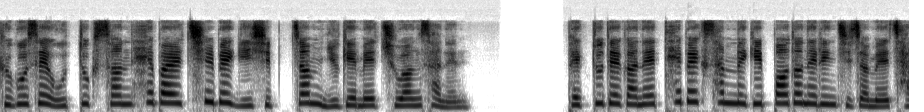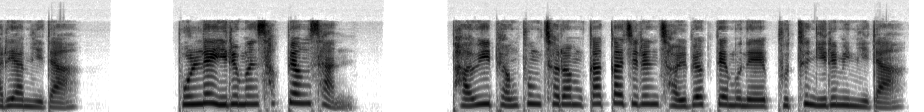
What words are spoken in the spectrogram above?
그곳에 우뚝 선 해발 720.6m의 주황산은 백두대간의 태백 산맥이 뻗어내린 지점에 자리합니다. 본래 이름은 석병산. 바위 병풍처럼 깎아지른 절벽 때문에 붙은 이름입니다.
